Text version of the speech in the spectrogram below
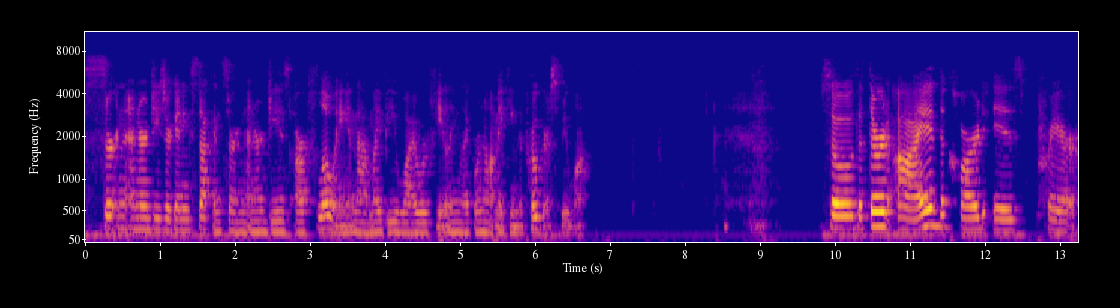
certain energies are getting stuck and certain energies are flowing, and that might be why we're feeling like we're not making the progress we want. So, the third eye, the card is prayer.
